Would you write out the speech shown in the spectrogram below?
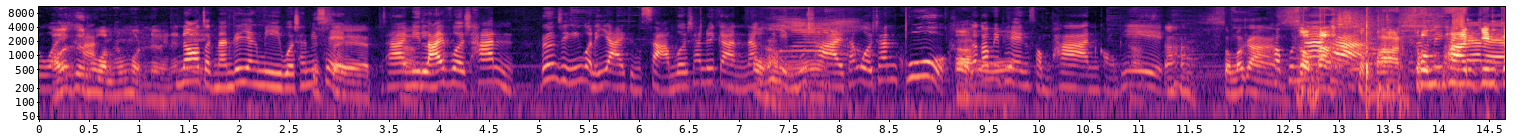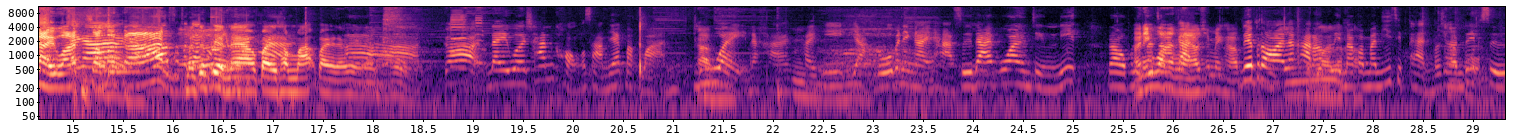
ด้วยอ๋อก็คือค่ะ รวมทั้งหมดเลยนั่นเง นอกจากนั้นก็ยังมีเวอร์ชันพิเศษ พิเศษใช่ ครับมีไลฟ์เวอร์ชันเรื่องจริงยิ่งกว่านิยายถึง 3 เวอร์ชันด้วยกัน นั่งโอ้โหผู้หญิงผู้ชายทั้งเวอร์ชันคู่ ครับ แล้วก็มีเพลงสมพานของพี่ อะสมการ ขอบคุณสมมากพานค่ะสมพานสมพานกินไก่วัดสมการ มันจะเปลี่ยนแนวไปธรรมะไปนะเพลงนั้นอ่า ก็ในเวอร์ชั่นของสามแยกปากหวานครับด้วยนะคะ อืม ใครที่อยากรู้ว่าเป็นยังไงหาซื้อได้เพราะว่าจริงๆนี่เราผลิตอันนี้มจำกัดวางแล้วใช่ไหมครับ เรียบร้อยแล้วค่ะ เราเรียบร้อยผลิตมาประมาณ 20 แผ่น เพราะฉะนั้นครับ รีบซื้อ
